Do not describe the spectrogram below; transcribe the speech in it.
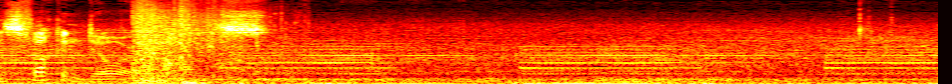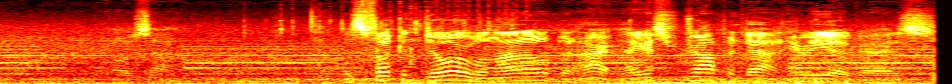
This fucking door is... What was that? This fucking door will not open. Alright, I guess we're dropping down. Here we go, guys.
